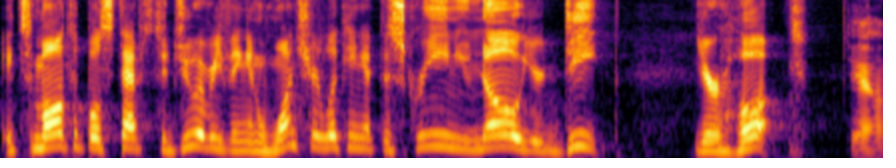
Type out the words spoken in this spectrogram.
it's multiple steps to do everything and once you're looking at the screen you know you're deep. You're hooked. Yeah.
